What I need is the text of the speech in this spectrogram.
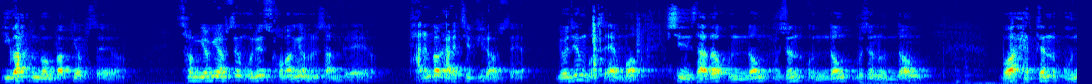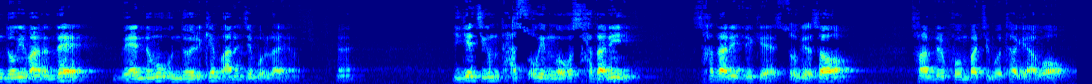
이거 한 건밖에 없어요. 성경이 없으면 우리는 소망이 없는 사람들이에요. 다른 거 가르칠 필요 없어요. 요즘 보세요. 뭐 신사도 운동, 무슨 운동, 무슨 운동, 뭐 하여튼 운동이 많은데 왜 너무 운동이 이렇게 많은지 몰라요. 네? 이게 지금 다 속이는 거고 사단이 사단이 이렇게 속여서 사람들을 구원받지 못하게 하고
